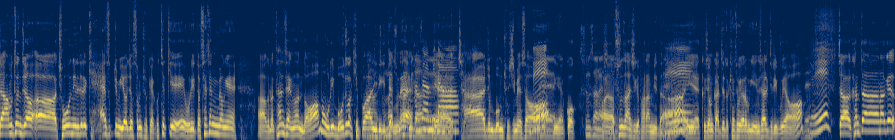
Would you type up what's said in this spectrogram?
예. 자, 아무튼 저 어, 좋은 일들이 계속 좀 이어졌으면 좋겠고 특히 우리 또 새 생명의 어, 그런 탄생은 너무 우리 모두가 기뻐할 아, 일이기 때문에 축하합니다. 감사합니다. 예, 잘 좀 몸 조심해서 네. 예, 꼭 순산하시길. 어, 순산하시길 바랍니다. 네. 예, 그 전까지도 계속 여러분께 인사를 드리고요. 네. 네. 자, 간단하게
